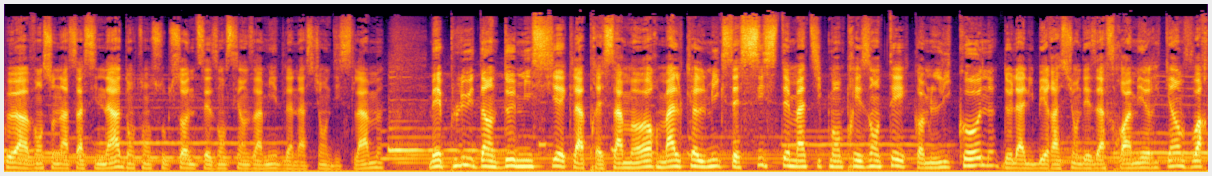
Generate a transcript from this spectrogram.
peu avant son assassinat dont on soupçonne ses anciens amis de la nation d'islam. Mais plus d'un demi-siècle après sa mort, Malcolm X est systématiquement présenté comme l'icône de la libération des Afro-Américains, voire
